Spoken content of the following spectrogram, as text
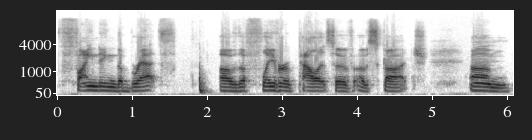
finding the breadth of the flavor palettes of of Scotch. Um,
